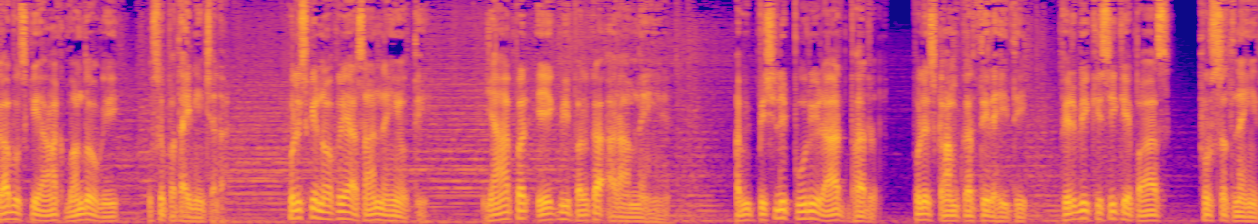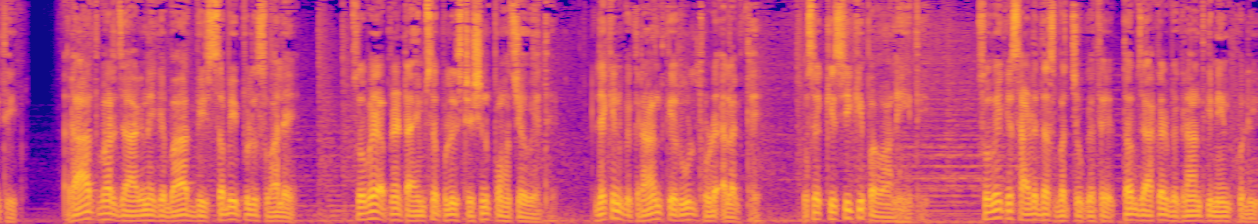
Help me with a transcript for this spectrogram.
कब उसकी आँख बंद हो गई, उसे पता ही नहीं चला। पुलिस की नौकरी आसान नहीं होती। यहाँ पर एक भी पल का आराम नहीं है। अभी पिछली पूरी रात भर पुलिस काम करती रही थी, फिर भी किसी के पास फुर्सत नहीं थी। रात भर जागने के बाद भी सभी पुलिस वाले सुबह अपने टाइम से पुलिस स्टेशन पहुँचे हुए थे, लेकिन विक्रांत के रूल थोड़े अलग थे, उसे किसी की परवाह नहीं थी। सुबह के साढ़े दस बज चुके थे, तब जाकर विक्रांत की नींद खुली।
